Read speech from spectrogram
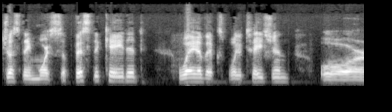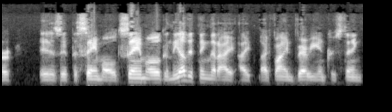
just a more sophisticated way of exploitation, or is it the same old, same old? And the other thing that I, I, I find very interesting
